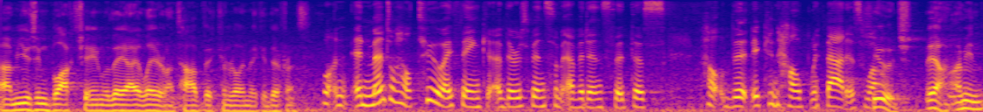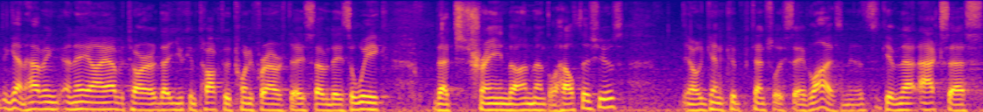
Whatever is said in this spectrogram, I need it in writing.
Um, using blockchain with AI layered on top of it can really make a difference. Well, and, and mental health too, I think uh, there's been some evidence that this help, that it can help with that as well. Huge, yeah. I mean, again, having an AI avatar that you can talk to 24 hours a day, seven days a week, that's trained on mental health issues, you know, again, could potentially save lives. I mean, it's giving that access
